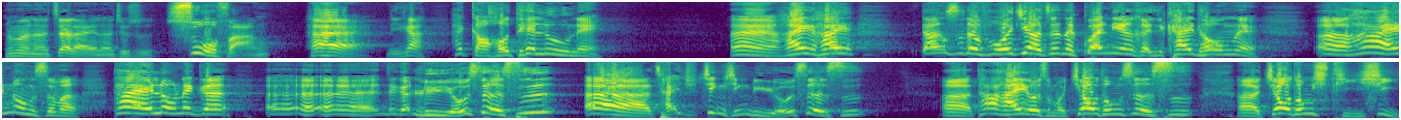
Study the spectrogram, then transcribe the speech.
那么呢，再来呢就是朔访，嗨，你看还搞好铁路呢，哎，还还。当时的佛教真的观念很开通呢，呃，他还弄什么？他还弄那个呃呃呃那个旅游设施啊，采取进行旅游设施啊，他还有什么交通设施啊？交通体系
